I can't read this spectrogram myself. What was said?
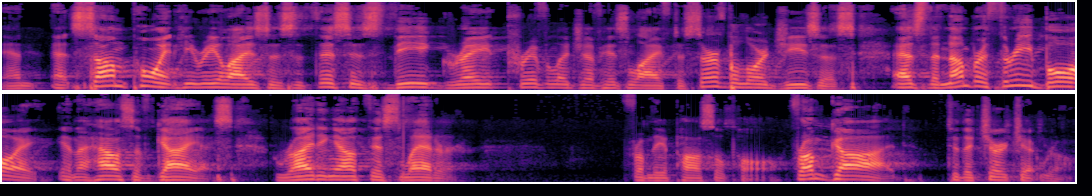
And at some point, he realizes that this is the great privilege of his life to serve the Lord Jesus as the number three boy in the house of Gaius, writing out this letter from the Apostle Paul, from God to the church at Rome.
